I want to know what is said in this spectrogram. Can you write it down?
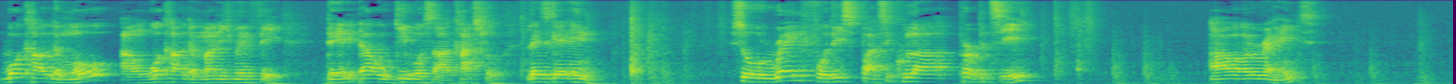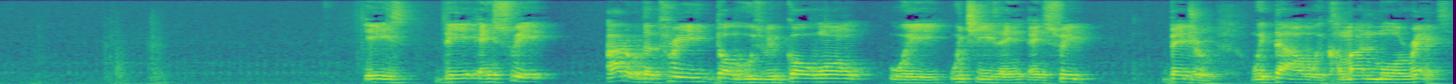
work out the MO and work out the management fee. Then that will give us our cash flow. Let's get in. So rent for this particular property our rent is the ensuite out of the three doubles we've got one way which is an ensuite bedroom. With that we command more rent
